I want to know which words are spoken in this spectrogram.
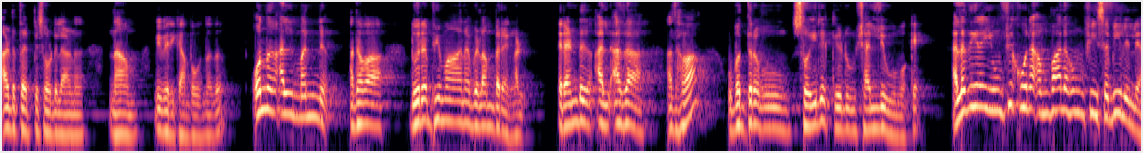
അടുത്ത എപ്പിസോഡിലാണ് നാം വിവരിക്കാൻ പോകുന്നത്. ഒന്ന് അൽ മന്ന് അഥവാ ദുരഭിമാന വിളംബരങ്ങൾ. രണ്ട് അൽ അദ അഥവാ ഉപദ്രവവും സ്വൈര്യക്കേടും ശല്യവും ഒക്കെ. അല്ലദീന യുംഫിഖൂന അംബാലഹും ഫി സബീലില്ല.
